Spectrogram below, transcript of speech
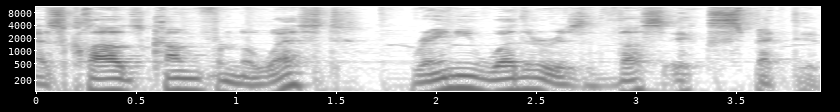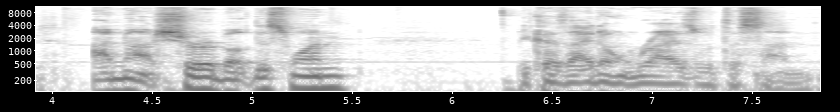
As clouds come from the west, Rainy weather is thus expected. I'm not sure about this one because I don't rise with the sun.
